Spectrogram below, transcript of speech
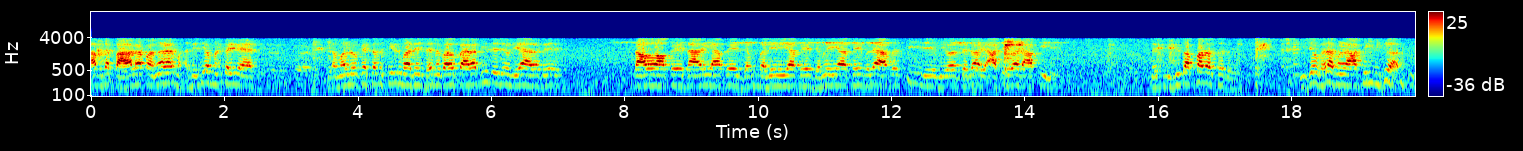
આ બધા પારા પાનારા મહાદેવજી આપણે કહી રહ્યા છે. તમારે લોકો તમે શીલ મહાદેવ છે? કહ્યું પી દેજો આવે તે દાળો આપે દાળી આપે, જમ બનેરી આપે જમઈ આપે બધા આપે, પી લે આશીર્વાદ આપી લે. બીજું તો આપવાનો છે તમે બીજો ખરા, પણ આપી બીજું આપી.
